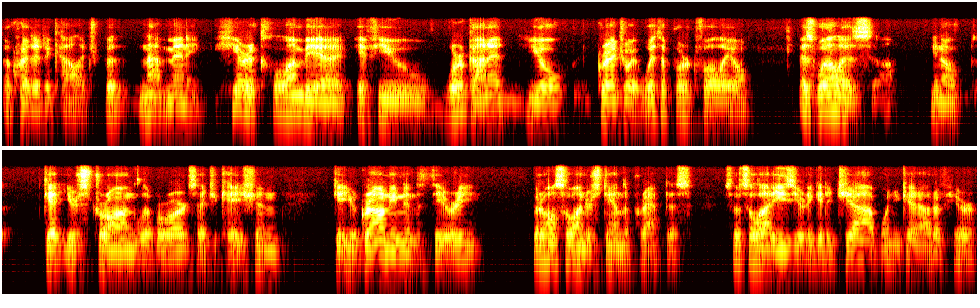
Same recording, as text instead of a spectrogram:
accredited college, but not many. Here at Columbia, if you work on it, you'll graduate with a portfolio, as well as, you know, get your strong liberal arts education, get your grounding in the theory, but also understand the practice. So it's a lot easier to get a job when you get out of here,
